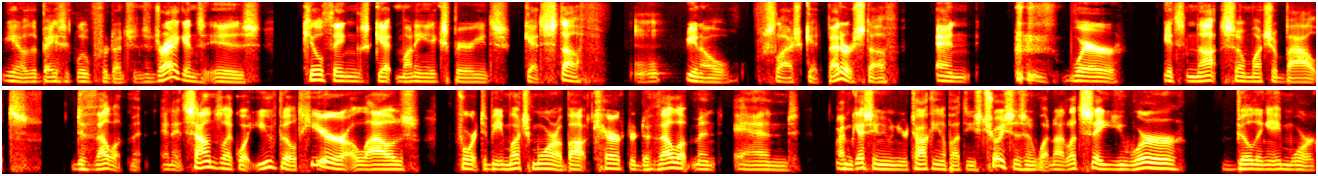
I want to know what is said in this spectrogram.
you know the basic loop for Dungeons and Dragons is kill things, get money, experience, get stuff, mm-hmm. you know, slash get better stuff, and where it's not so much about development. And it sounds like what you've built here allows for it to be much more about character development and I'm guessing when you're talking about these choices and whatnot, let's say you were building a more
